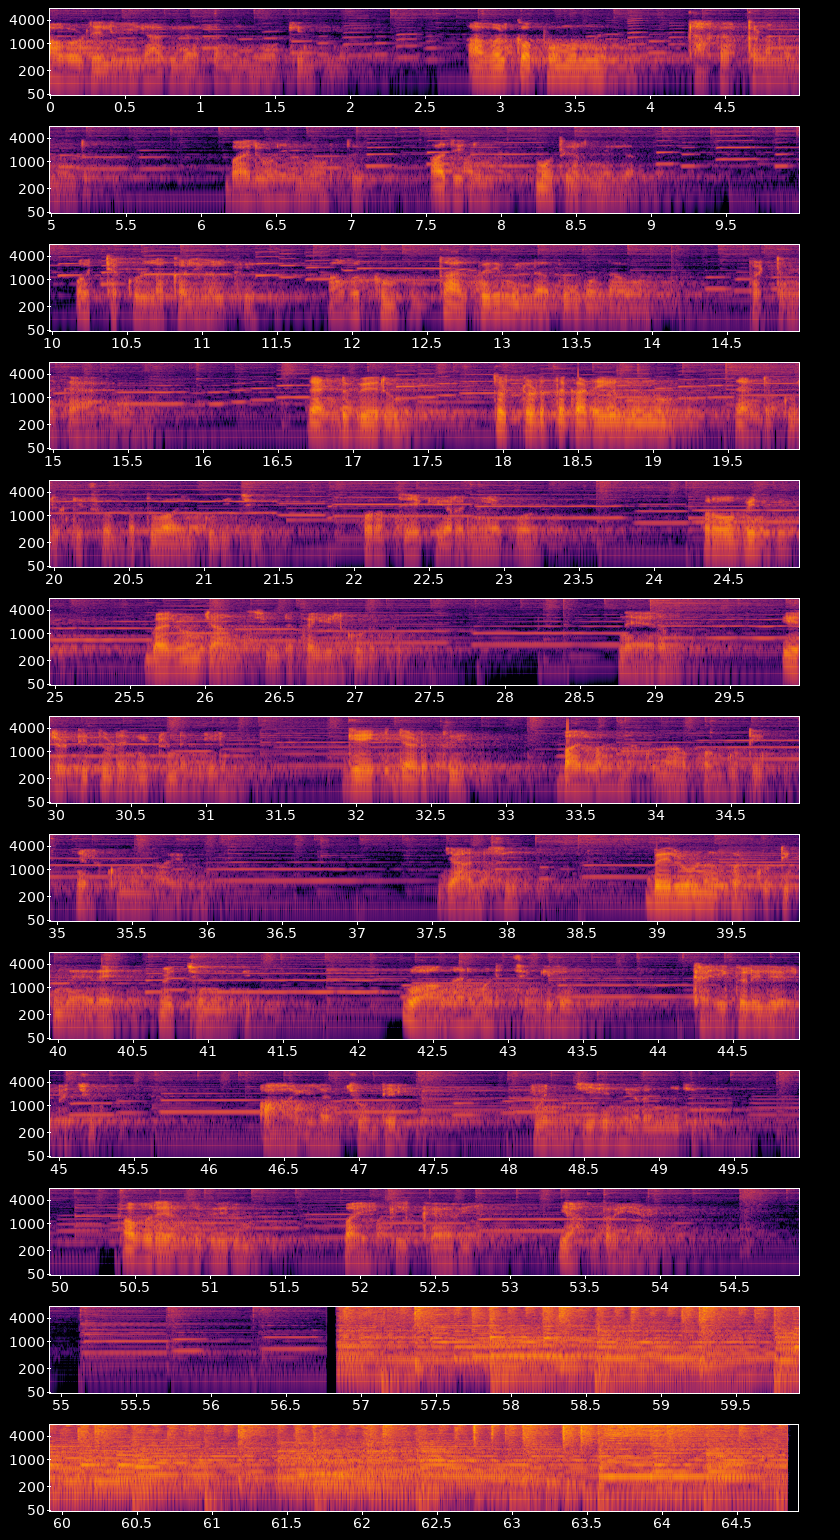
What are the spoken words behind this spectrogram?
അവളുടെ ലീലാവിലാസങ്ങൾ നോക്കി നിന്നു അവൾക്കൊപ്പം ഒന്ന് തകർക്കണമെന്നുണ്ട് ബലൂണിനോർത്ത് അതിനും മുതിർന്നില്ല. ഒറ്റക്കുള്ള കളികൾക്ക് അവർക്കും താല്പര്യമില്ലാത്തത് കൊണ്ടാവും പെട്ടെന്ന് കയറി വന്നു രണ്ടുപേരും തൊട്ടടുത്ത കടയിൽ നിന്നും രണ്ട് കുലുക്കി സ്വർബത്ത് വാങ്ങി കുടിച്ചു പുറത്തേക്ക് ഇറങ്ങിയപ്പോൾ റോബിൻ ബലൂൺ ജാൻസിയുടെ കയ്യിൽ കൊടുത്തു. നേരം ഇരുട്ടി തുടങ്ങിയിട്ടുണ്ടെങ്കിലും ഗേറ്റിന്റെ അടുത്ത് ബലൂൺ നിൽക്കുന്ന ആ പെൺകുട്ടി നിൽക്കുന്നുണ്ടായിരുന്നു. ജാൻസി ബലൂൺ ആ പെൺകുട്ടിക്ക് നേരെ വെച്ചു നീട്ടി. വാങ്ങാൻ മടിച്ചെങ്കിലും കൈകളിൽ ഏൽപ്പിച്ചു. ആ ഇളം ചൂണ്ടിൽ പുഞ്ചിരി നിറഞ്ഞിരുന്നു. അവർ രണ്ടുപേരും ബൈക്കിൽ കയറി യാത്രയായി.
